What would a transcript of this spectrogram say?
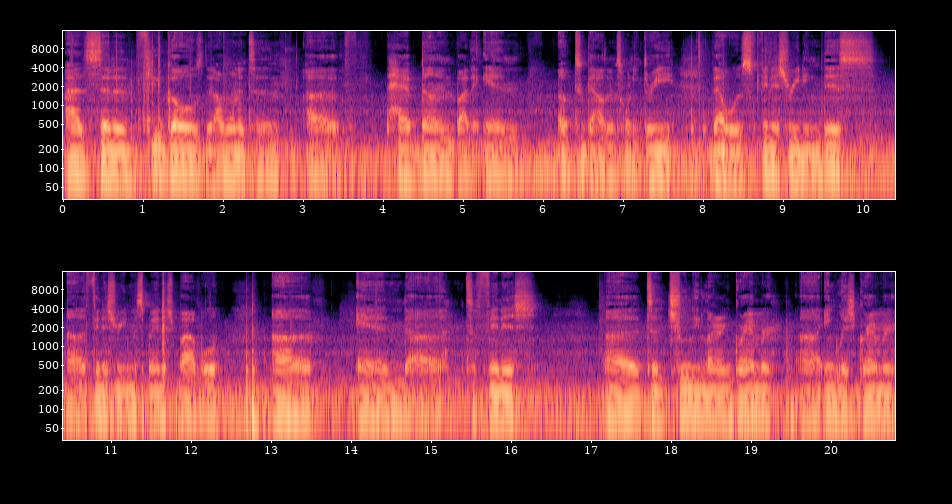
I set a few goals that I wanted to uh, have done by the end of 2023. That was finish reading this uh, finish reading the Spanish Bible, uh, and uh, to finish, uh, to truly learn grammar, uh, English grammar,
